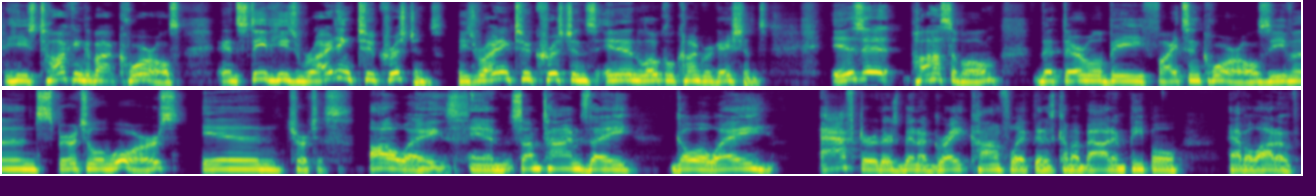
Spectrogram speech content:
He's talking about quarrels. And Steve, he's writing to Christians. He's writing to Christians in local congregations. Is it possible that there will be fights and quarrels, even spiritual wars in churches? Always. And sometimes they go away after there's been a great conflict that has come about and people have a lot of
